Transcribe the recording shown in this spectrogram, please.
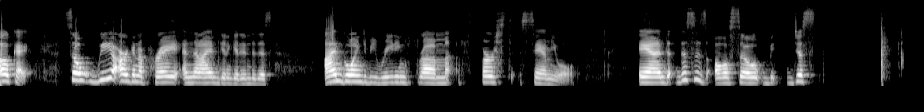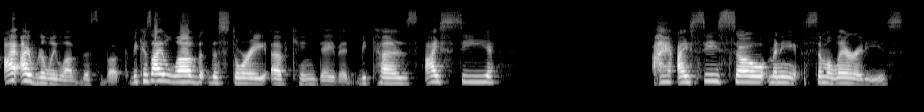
Okay, so we are going to pray, and then I am going to get into this. I'm going to be reading from First Samuel. And this is also just I, I really love this book because I love the story of King David because I see I, I see so many similarities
